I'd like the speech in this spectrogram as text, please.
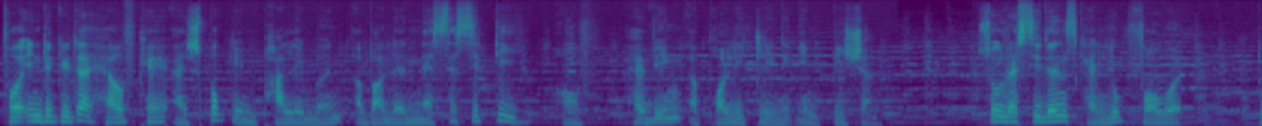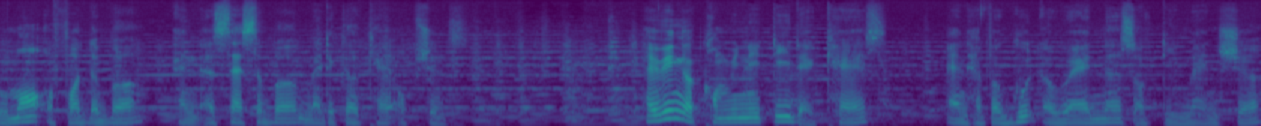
For integrated healthcare, I spoke in Parliament about the necessity of having a polyclinic in Bishan. So residents can look forward to more affordable and accessible medical care options. Having a community that cares and have a good awareness of dementia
